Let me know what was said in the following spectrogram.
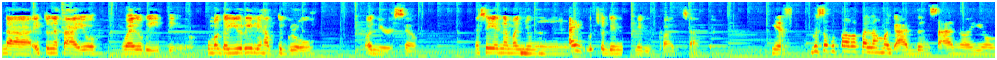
na ito na tayo while waiting. Kumaga, you really have to grow on yourself. Kasi yan naman yung Ay, gusto din ni God sa atin. Yes. Gusto ko pa palang mag-add dun sa ano, yung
